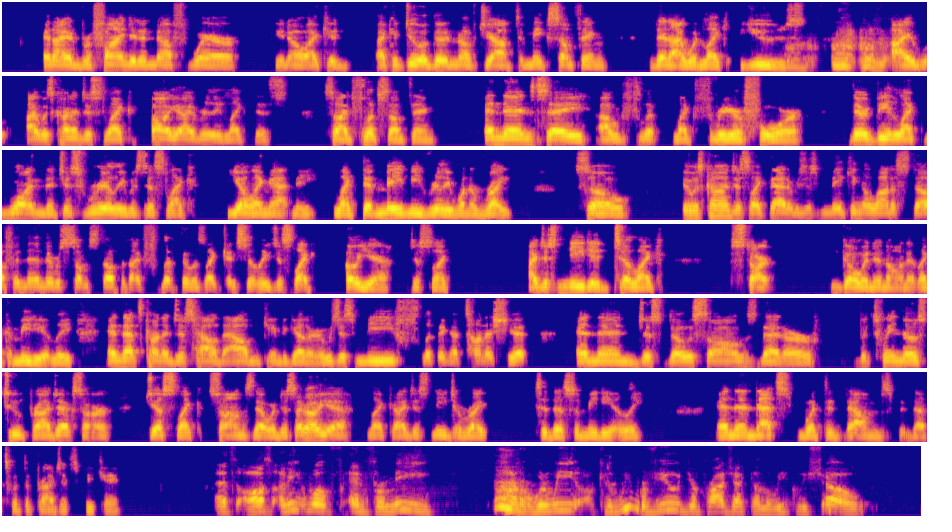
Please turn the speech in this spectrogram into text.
and I had refined it enough where, you know, I could I could do a good enough job to make something that I would like use. I I was kind of just like, oh yeah, I really like this. So I'd flip something and then say I would flip like three or four. There'd be like one that just really was just like yelling at me, like that made me really want to write. So it was kind of just like that. It was just making a lot of stuff. And then there was some stuff that I flipped that was like instantly just like, oh yeah, just like I just needed to like start going in on it like immediately. And that's kind of just how the album came together. It was just me flipping a ton of shit. And then just those songs that are between those two projects are just like songs that were just like, oh yeah, like I just need to write to this immediately. And then that's what the albums, that's what the projects became. That's awesome. I mean, well, and for me, when we because we reviewed your project on the weekly show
